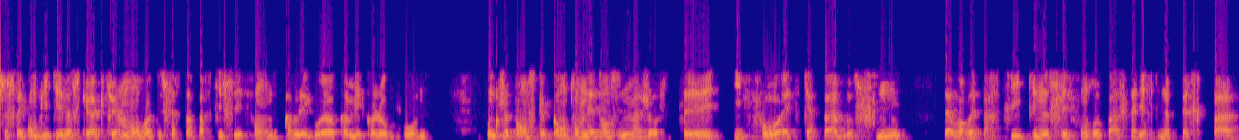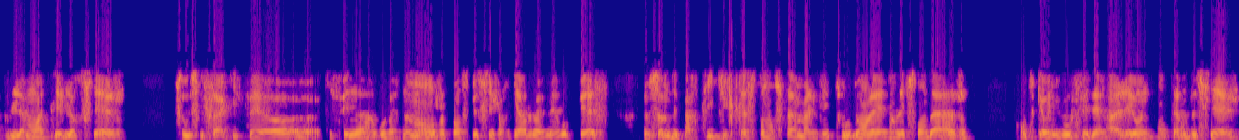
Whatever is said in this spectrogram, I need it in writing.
Ce serait compliqué parce qu'actuellement, on voit que certains partis s'effondrent, comme les comme Écolo Donc, je pense que quand on est dans une majorité, il faut être capable aussi d'avoir des partis qui ne s'effondrent pas, c'est-à-dire qui ne perdent pas plus de la moitié de leur siège. C'est aussi ça qui fait euh, qui fait un gouvernement. Je pense que si je regarde le MR PS, nous sommes des partis qui restent en stable malgré tout dans les dans les sondages, en tout cas au niveau fédéral et en, termes de sièges.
